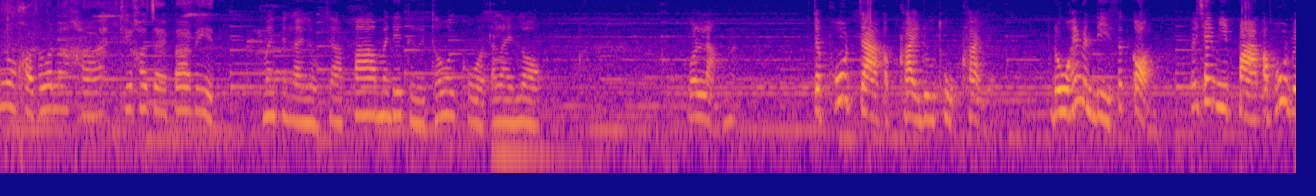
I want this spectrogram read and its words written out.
หนูขอโทษนะคะ ที่เข้าใจป้าผิด ไม่เป็นไรหรอกจ้าป้าไม่ได้ถือโทษโกรธอะไรหรอก วันหลังน่ะจะพูดจากับใครดูถูกใครอะดูให้มันดีซะก่อน ไม่ใช่มีปากก็พูดไป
